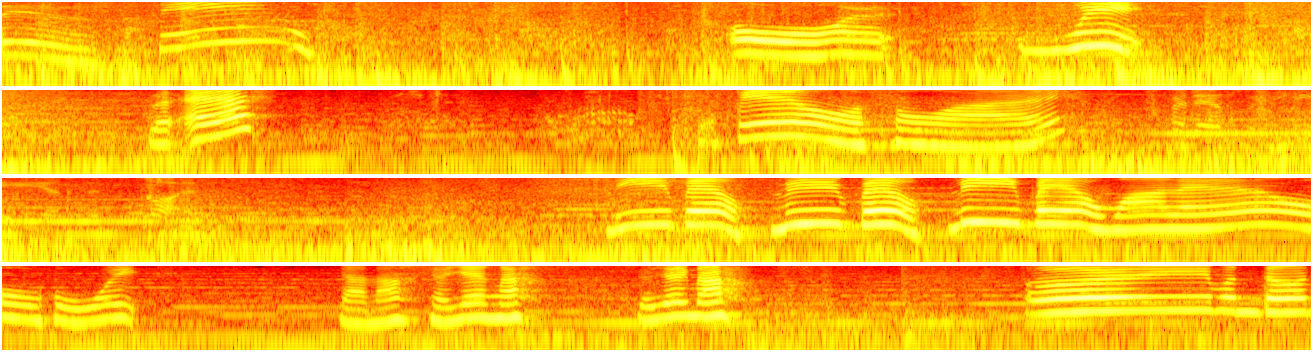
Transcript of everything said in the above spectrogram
Live. จริง โอ้ยวิเหลือเอสฟิลสวย A dance with me ends in blood. รีเบลรีเบลรีเบลมาแล้วโหยอย่านะ อย่าแย่งนะ อย่าแย่งนะ เอ้ย มันเดิน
